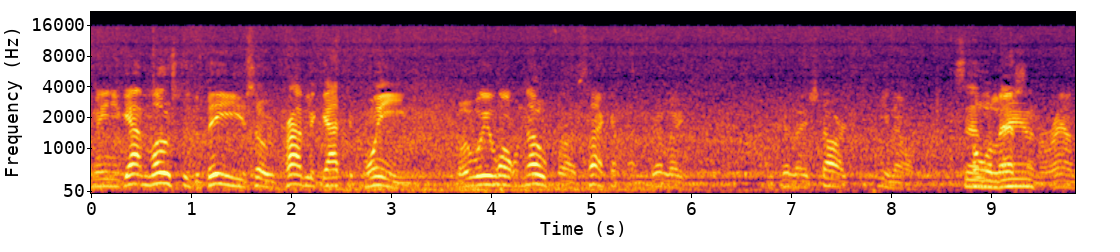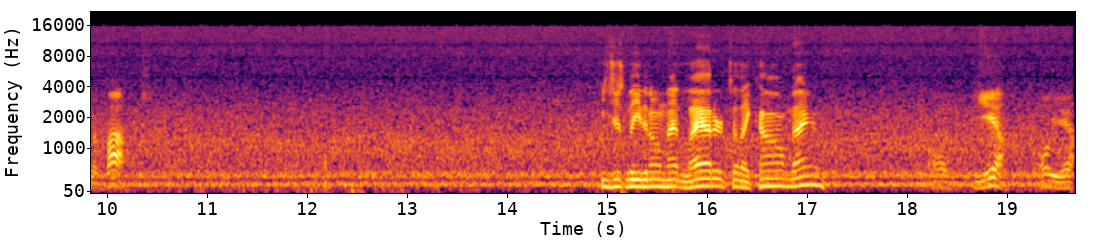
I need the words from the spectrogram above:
I mean, you got most of the bees, so we probably got the queen, but we won't know for a second until they until they start, you know, coalescing around the box. You just leave it on that ladder till they calm down? Uh, yeah. Oh yeah.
